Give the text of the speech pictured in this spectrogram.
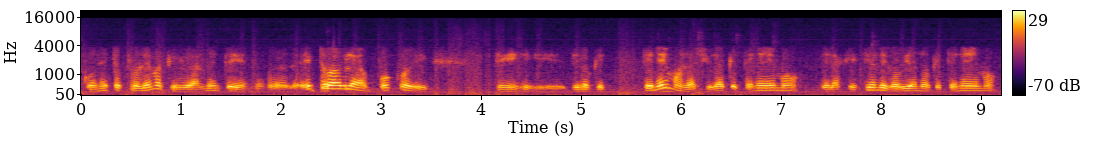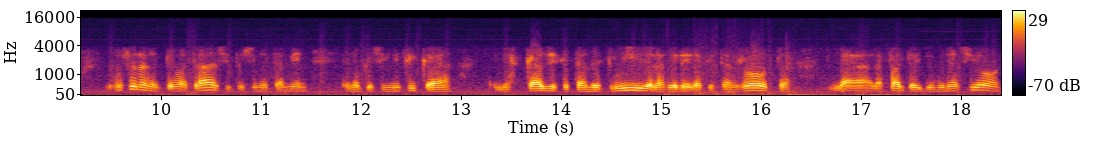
con estos problemas que realmente esto habla un poco de, de, lo que tenemos, la ciudad que tenemos, de la gestión de gobierno que tenemos, no solo en el tema tránsito, sino también en lo que significa las calles que están destruidas, las veredas que están rotas, la, la falta de iluminación.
